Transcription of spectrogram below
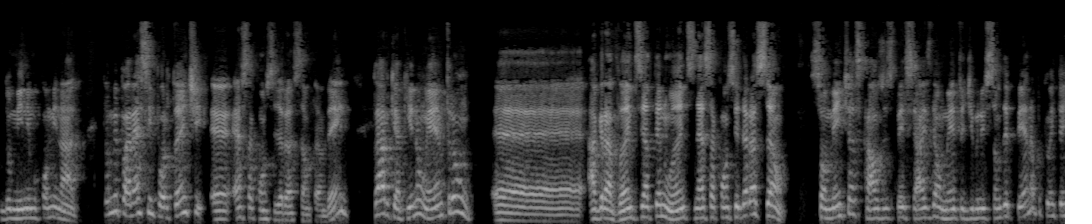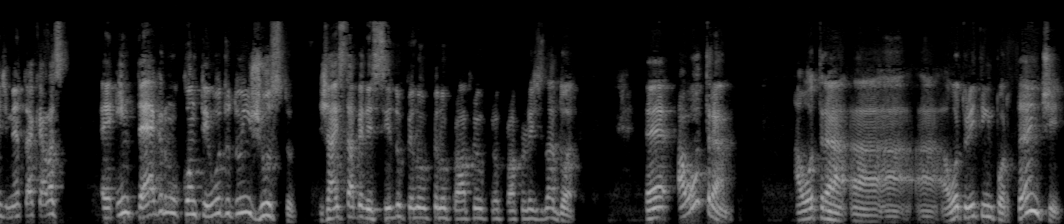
do mínimo combinado. Então, me parece importante é, essa consideração também. Claro que aqui não entram é, agravantes e atenuantes nessa consideração, somente as causas especiais de aumento e diminuição de pena, porque o entendimento é que elas é, integram o conteúdo do injusto já estabelecido pelo, pelo, próprio, pelo próprio legislador. É, a outra, a outra, a, a, a outro item importante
